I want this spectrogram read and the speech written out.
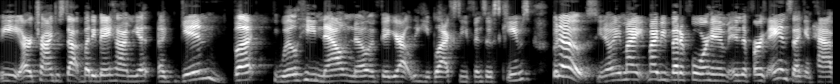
We are trying to stop Buddy Boeheim yet again, but Will he now know and figure out Leaky Black's defensive schemes? Who knows? You know, it might might be better for him in the first and second half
